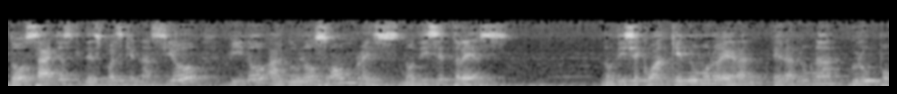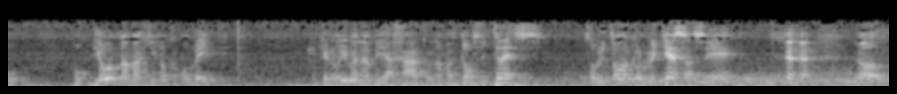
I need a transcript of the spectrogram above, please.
Dos años después que nació, vino algunos hombres, no dice tres, no dice qué número eran, eran un grupo yo me imagino como 20, porque no iban a viajar con nada más dos y tres, sobre todo con riquezas, ¿eh? ¿No?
